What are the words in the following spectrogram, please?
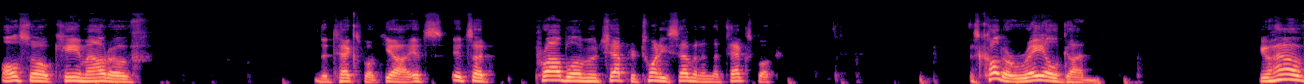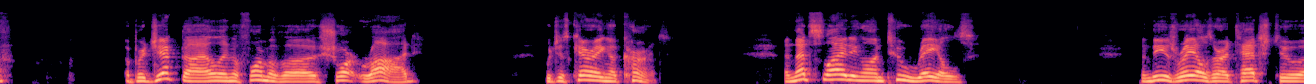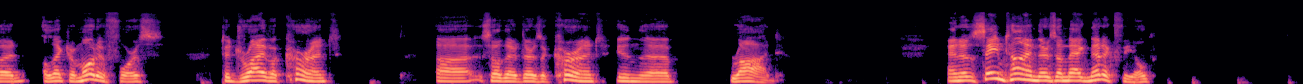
also came out of the textbook. Yeah, it's it's a problem of chapter 27 in the textbook. It's called a rail gun. You have a projectile in the form of a short rod, which is carrying a current. And that's sliding on two rails. And these rails are attached to an electromotive force to drive a current uh, so that there's a current in the rod. And at the same time, there's a magnetic field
